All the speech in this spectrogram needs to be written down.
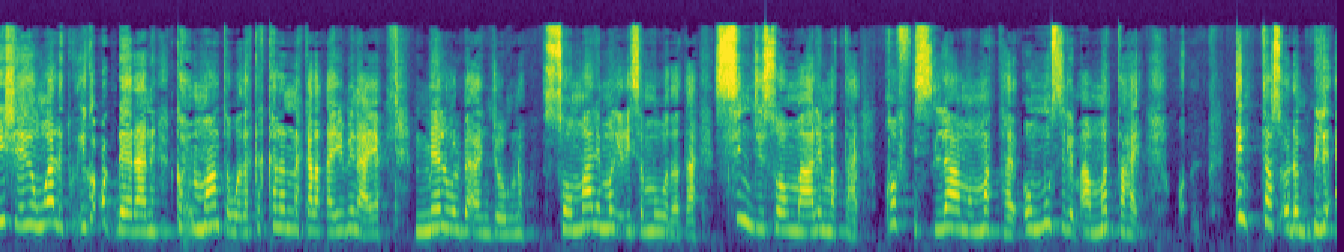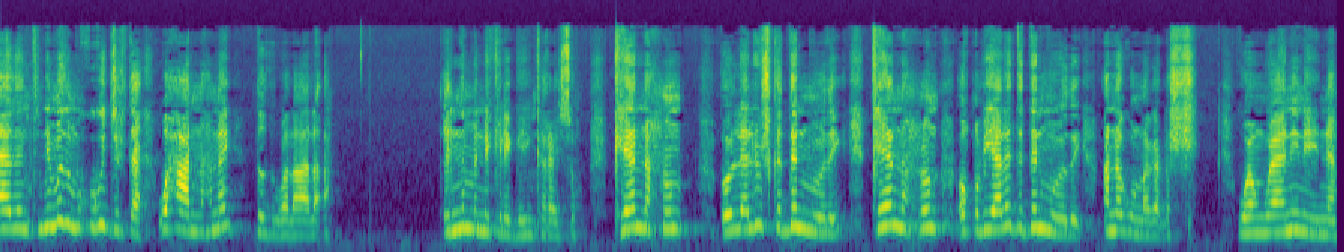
ii sheegeen waalidku iga cod dheeraanin ka xumaanta wada ka kalena kala qaybinaya meel walba aan joogno. Soomaali magaciisa ma wadataa sinji soomaali ma tahay. Qof islaama ma tahay oo muslim ah ma tahay intaas oo dhan bili-aadantinimadu ma kugu jirtaa? Waxaan nahnay dad walaalo ah. Cidna mana kala geyn karayso. Keenna xun oo laaluushka dan mooday. Keenna xun oo qabyaalada dan mooday. Annagu naga dhash. Waan waaninaynaa.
